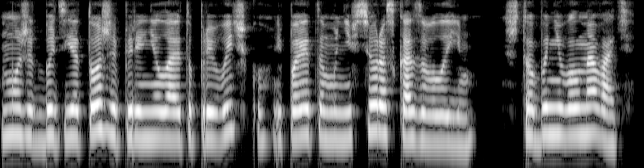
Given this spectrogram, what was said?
Может быть, я тоже переняла эту привычку и поэтому не все рассказывала им, чтобы не волновать.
